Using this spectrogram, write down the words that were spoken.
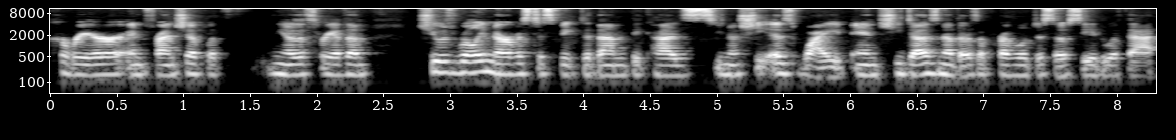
career and friendship with you know the three of them, she was really nervous to speak to them because you know she is white and she does know there's a privilege associated with that.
